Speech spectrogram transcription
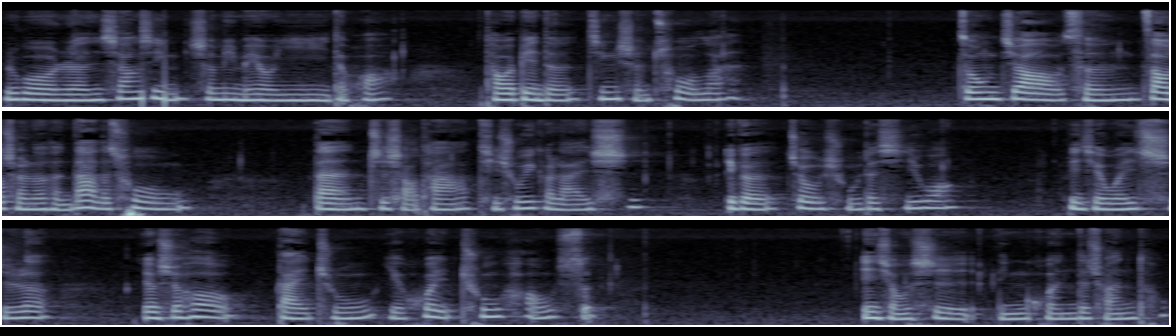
如果人相信生命没有意义的话，他会变得精神错乱。宗教曾造成了很大的错误，但至少他提出一个来世，一个救赎的希望，并且维持了有时候傣族也会出好笋。英雄是灵魂的传统，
